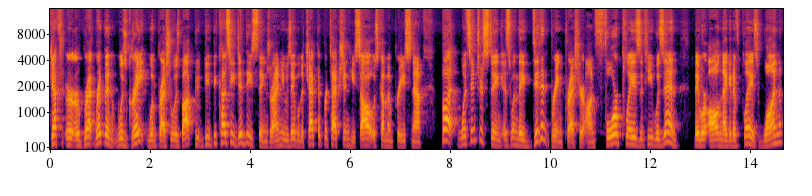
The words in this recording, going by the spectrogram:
Jeff or, or Brett Rypien was great when pressure was brought be- be- because he did these things. Ryan, he was able to check the protection. He saw it was coming pre-snap. But what's interesting is when they didn't bring pressure on four plays that he was in, they were all negative plays. One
